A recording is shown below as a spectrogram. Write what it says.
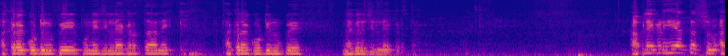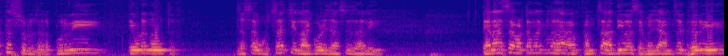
अकरा कोटी रुपये पुणे जिल्ह्याकरता आणि अकरा कोटी रुपये नगर जिल्ह्याकरता. आपल्याकडे हे आता सुरू आताच सुरू झालं. पूर्वी तेवढं नव्हतं. जसं ऊसाची लागवड जास्त झाली त्यांना असं वाटायला लागलं हा आमचा आदिवास आहे म्हणजे आमचं घर हे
